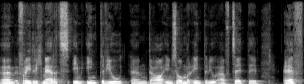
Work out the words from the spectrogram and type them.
Ähm, Friedrich Merz im Interview, ähm, da im Sommerinterview auf ZDF,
